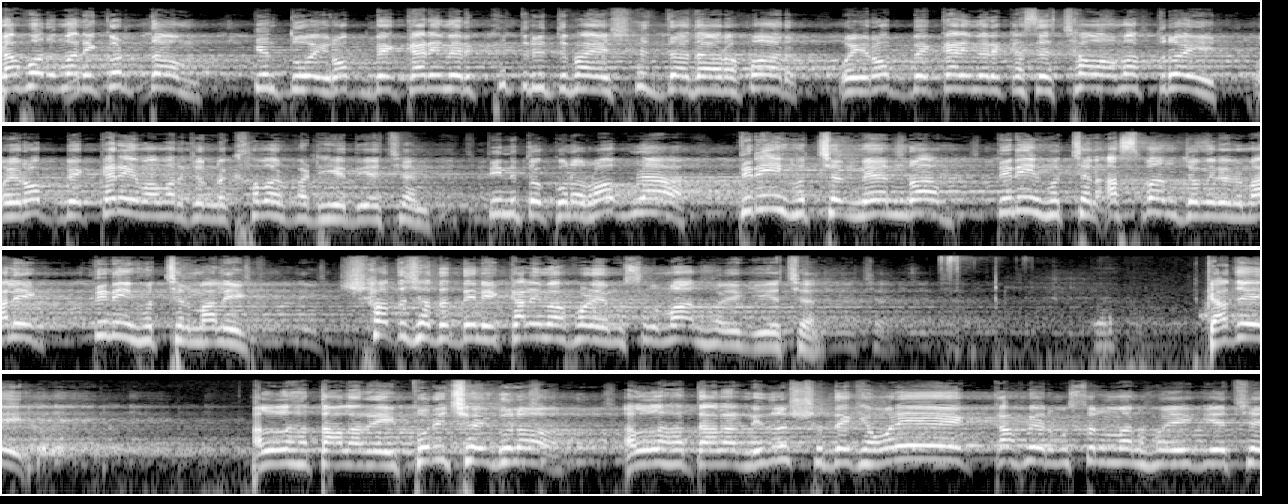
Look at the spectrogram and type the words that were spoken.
নাফরমানি করতাম। কিন্তু ওই রব্বে কারিমের কুদরতি পায়ে সিজদা দেওয়ার পর ওই রব্বে কারিমের কাছে ছাওয়া মাত্রই ওই রব্বে কারিম আমার জন্য খাবার পাঠিয়ে দিয়েছেন। তিনি তো কোনো রব না, তিনিই হচ্ছেন মেন রব, তিনিই হচ্ছেন আসমান জমিনের মালিক, তিনিই হচ্ছেন মালিক। সাথে সাথে তিনি কালিমা পড়ে মুসলমান হয়ে গিয়েছেন। কাজে আল্লাহ তালার এই পরিচয়গুলো, আল্লাহ তালার নিজস্ব দেখে অনেক কাফের মুসলমান হয়ে গিয়েছে।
